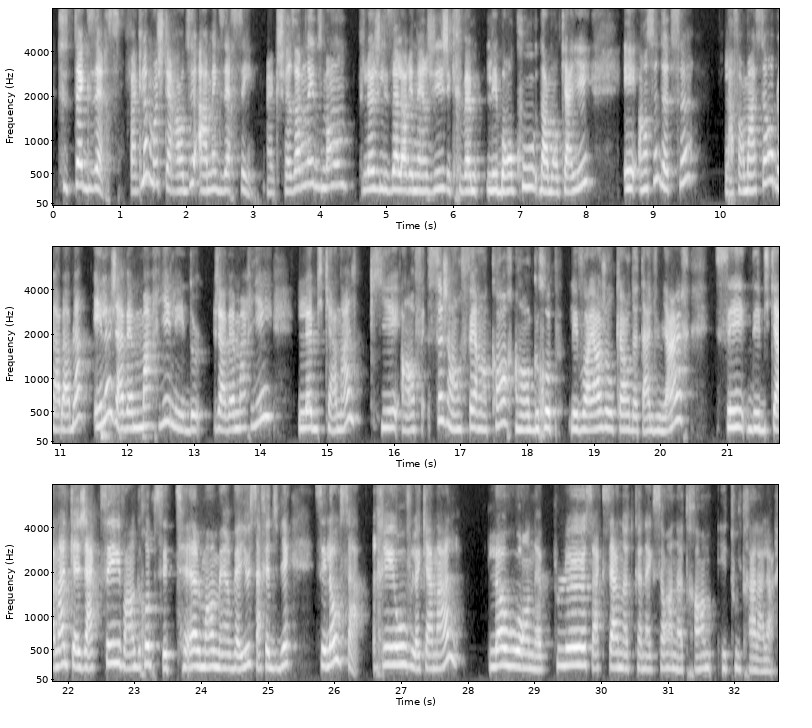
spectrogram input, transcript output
tu t'exerces. Fait que là, moi, j'étais rendue à m'exercer. je faisais amener du monde, puis là, je lisais leur énergie, j'écrivais les bons coups dans mon cahier. Et ensuite de ça, la formation, blablabla. Et là, j'avais marié les deux. J'avais marié le bicanal qui est en fait, ça j'en fais encore en groupe, les voyages au cœur de ta lumière. C'est des bicanals que j'active en groupe, c'est tellement merveilleux, ça fait du bien. C'est là où ça réouvre le canal, là où on a plus accès à notre connexion, à notre âme et tout le tralala.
